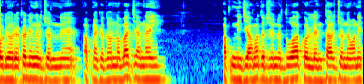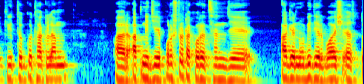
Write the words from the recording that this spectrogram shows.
অডিও রেকর্ডিংয়ের জন্য আপনাকে ধন্যবাদ জানাই। আপনি যে আমাদের জন্য দোয়া করলেন, তার জন্য অনেক কৃতজ্ঞ থাকলাম। আর আপনি যে প্রশ্নটা করেছেন যে আগের নবীদের বয়স এত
